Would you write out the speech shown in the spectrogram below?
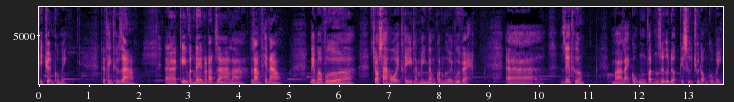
cái chuyện của mình. Thế thành thử ra à, cái vấn đề nó đặt ra là làm thế nào để mà vừa cho xã hội thấy là mình làm con người vui vẻ à, dễ thương mà lại cũng vẫn giữ được cái sự chủ động của mình.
